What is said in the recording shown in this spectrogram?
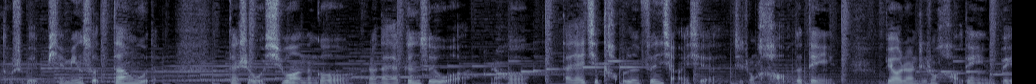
都是被片名所耽误的。但是我希望能够让大家跟随我，然后大家一起讨论分享一些这种好的电影，不要让这种好电影被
